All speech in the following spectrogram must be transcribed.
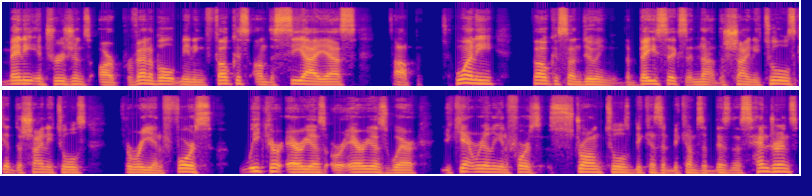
Many intrusions are preventable, meaning focus on the CIS top 20, focus on doing the basics and not the shiny tools. Get the shiny tools to reinforce weaker areas or areas where you can't really enforce strong tools because it becomes a business hindrance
